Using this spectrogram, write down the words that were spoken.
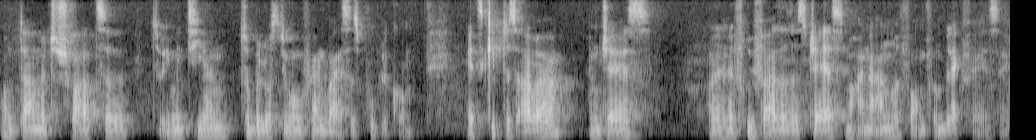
und damit Schwarze zu imitieren zur Belustigung für ein weißes Publikum. Jetzt gibt es aber im Jazz oder in der Frühphase des Jazz noch eine andere Form von Blackfacing.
